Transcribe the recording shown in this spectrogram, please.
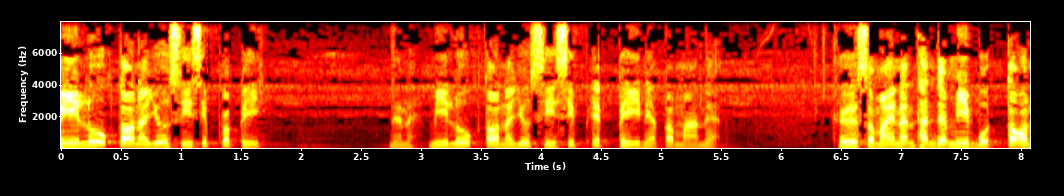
มีลูกตอนอายุสี่สิบกว่าปีเนี่ยนะมีลูกตอนอายุสี่สิบเอ็ดปีเนี่ยประมาณเนี้ยคือสมัยนั้นท่านจะมีบุตรตอน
